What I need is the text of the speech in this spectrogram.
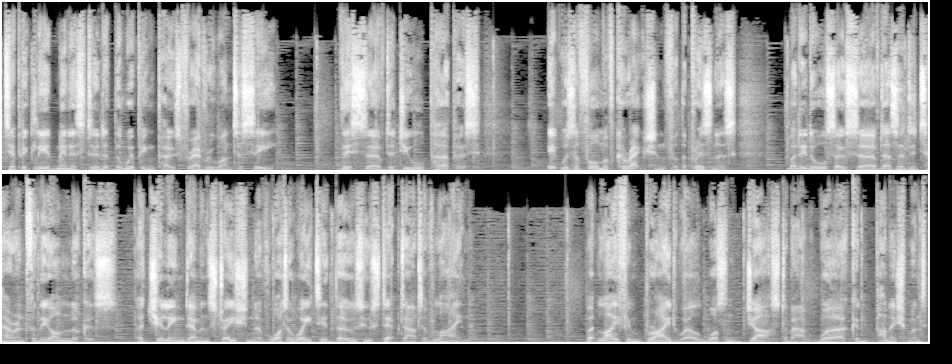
typically administered at the whipping post for everyone to see. This served a dual purpose. It was a form of correction for the prisoners, but it also served as a deterrent for the onlookers, a chilling demonstration of what awaited those who stepped out of line. But life in Bridewell wasn't just about work and punishment.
